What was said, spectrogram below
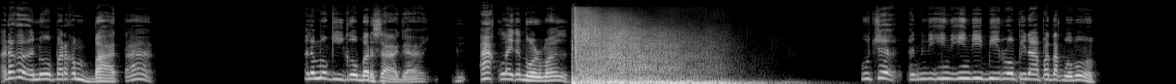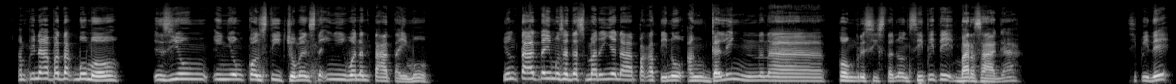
Para kang ano, para kang bata. Alam mo, Kiko Barsaga, act like a normal. Pucha, hindi, hindi, hindi biro ang pinapatakbo mo. Ang pinapatakbo mo is yung inyong constituents na iniwan ng tatay mo. Yung tatay mo sa Dasmariña napakatino. Ang galing na, kongresista noon. Si Piti Barsaga. Si Pide.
